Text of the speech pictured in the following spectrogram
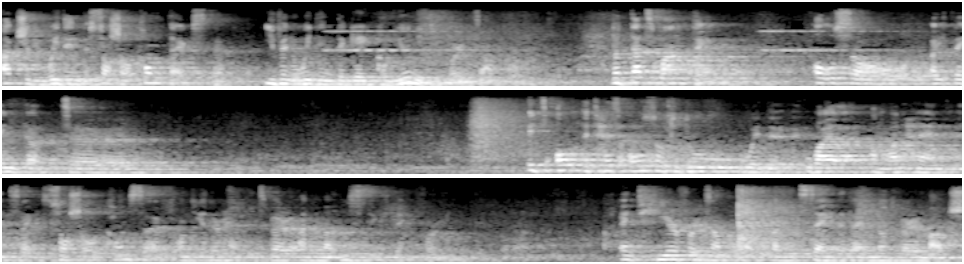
actually within the social context, even within the gay community, for example. But that's one thing. Also, I think that. Uh, It's all, it has also to do with, while on one hand it's like a social concept, on the other hand it's very animalistic thing for me. And here, for example, I would say that I'm not very much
